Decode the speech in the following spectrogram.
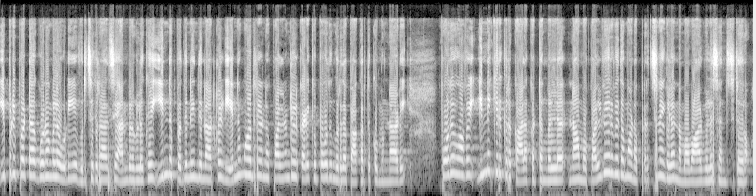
இப்படிப்பட்ட குணங்களை உடைய விருச்சிகராசி அன்பர்களுக்கு இந்த பதினைந்து நாட்கள் என்ன மாதிரியான பலன்கள் கிடைக்க போகுதுங்கிறத பார்க்கறதுக்கு முன்னாடி பொதுவாகவே இன்னைக்கு இருக்கிற காலகட்டங்களில் நாம் பல்வேறு விதமான பிரச்சனைகளை நம்ம வாழ்வில் சந்திச்சுட்டு வரோம்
